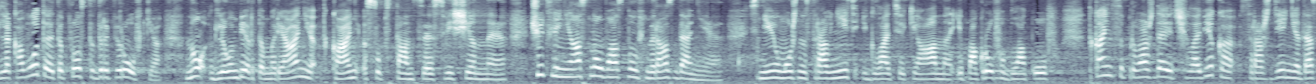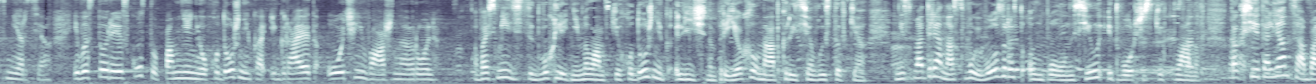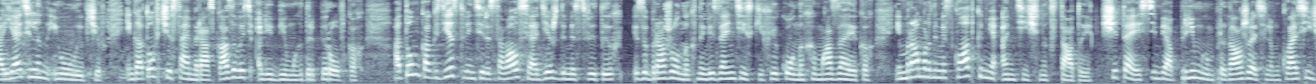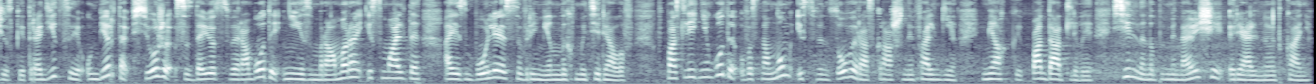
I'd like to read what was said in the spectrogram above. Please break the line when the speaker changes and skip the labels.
Для кого-то это просто драпировки, но для Умберто Мариани ткань – субстанция священная, чуть ли не основа основ мироздания. С нею можно сравнить и гладь океана, и покров облаков. Ткань сопровождает человека с рождения до смерти, и в истории искусства, по мнению художника, играет очень важную роль.
82-летний миланский художник лично приехал на открытие выставки. Несмотря на свой возраст, он полон сил и творческих планов. Как все итальянцы, обаятелен и улыбчив, и готов часами рассказывать о любимых драпировках. О том, как с детства интересовался одеждами святых, изображенных на византийских иконах и мозаиках, и мраморными складками античных статуй. Считая себя прямым продолжателем классической традиции, Умберто все же создает свои работы не из мрамора и смальты, а из более современных материалов. В последние годы в основном из свинца свинцовой раскрашенной фольги, мягкой, податливой, сильно напоминающей реальную ткань.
